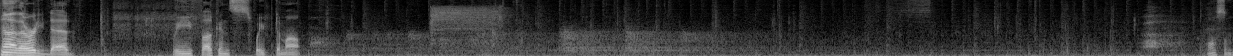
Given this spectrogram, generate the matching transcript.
Nah, they're already dead. We fucking sweeped them up. Awesome.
